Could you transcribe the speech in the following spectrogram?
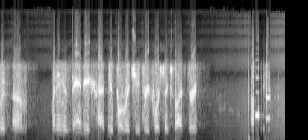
With, um, my name is Andy at New Port Richey, 34653. I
